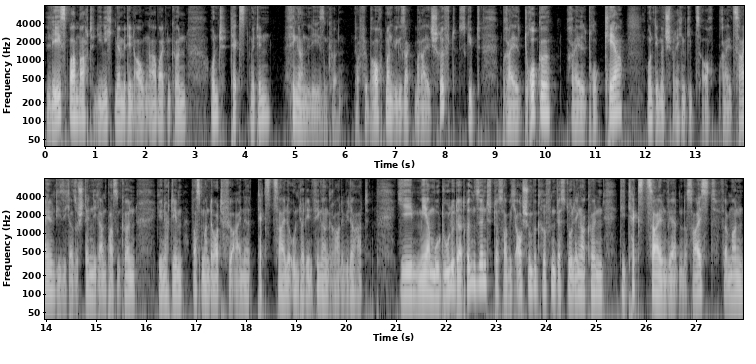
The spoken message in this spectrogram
lesbar macht, die nicht mehr mit den Augen arbeiten können und Text mit den Fingern lesen können. Dafür braucht man, wie gesagt, Braille-Schrift. Es gibt Braille-Drucke, Braille-Drucker und dementsprechend gibt es auch Braille-Zeilen, die sich also ständig anpassen können, je nachdem, was man dort für eine Textzeile unter den Fingern gerade wieder hat. Je mehr Module da drin sind, das habe ich auch schon begriffen, desto länger können die Textzeilen werden. Das heißt, wenn man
